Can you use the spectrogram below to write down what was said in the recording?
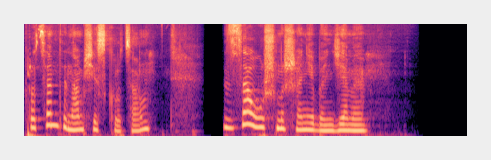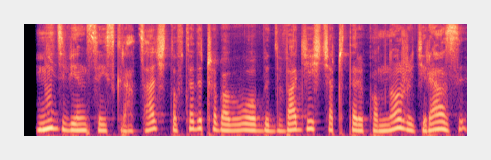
Procenty nam się skrócą. Załóżmy, że nie będziemy nic więcej skracać, to wtedy trzeba byłoby 24 pomnożyć razy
